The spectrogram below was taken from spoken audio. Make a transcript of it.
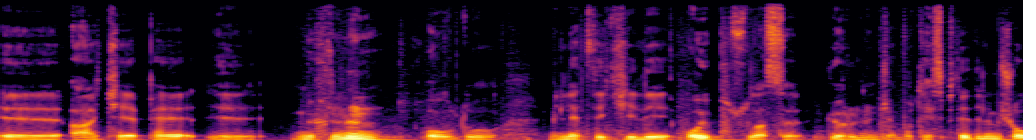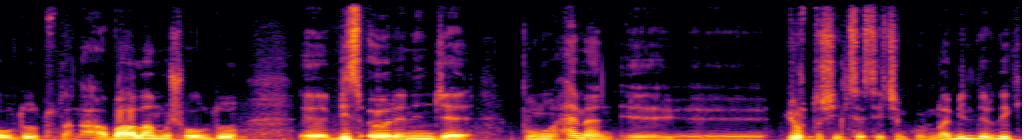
e, AKP e, mührünün olduğu milletvekili oy pusulası görülünce bu tespit edilmiş oldu, tutanağa bağlanmış oldu. E, biz öğrenince bunu hemen e, e, yurt dışı ilçe seçim kuruluna bildirdik.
